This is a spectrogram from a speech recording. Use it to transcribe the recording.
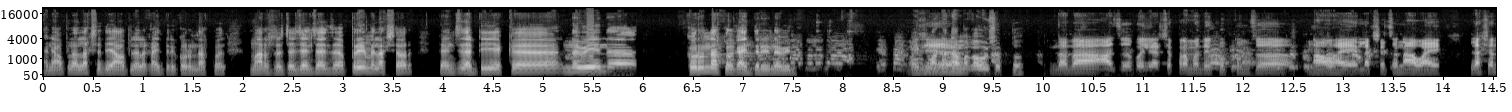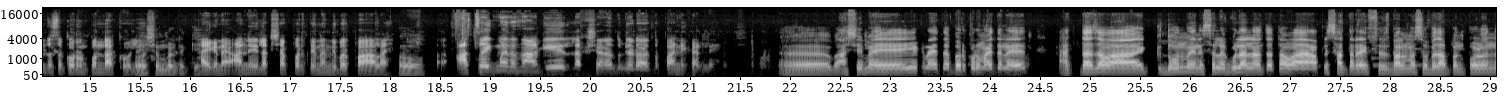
आणि आपल्या लक्षात या आपल्याला काहीतरी करून दाखवेल. महाराष्ट्राच्या ज्यांच्या ज्यांचं प्रेम आहे लक्षावर त्यांच्यासाठी एक अं, नवीन अं, करून दाखवेल काहीतरी नवीन. एक मोठा धमाका होऊ शकतो. दादा आज बैलगाड क्षेत्रामध्ये खूप तुमचं नाव आहे लक्षाचं नाव आहे. लक्षात तसं करून पण दाखवलंय. हो शंभर टक्के. आहे की नाही? आणि लक्ष प्रत्येक नंदीवर पळालाय. हो. आजचं एक मैदान आगे लक्षानं तुमच्या डोळ्यात पाणी काढले असे एक नाही तर भरपूर मैदान आहेत. आता जेव्हा एक दोन महिने सलग गुलाल नव्हता तेव्हा आपल्या सातारा एक्सप्रेस बालमा सोबत आपण पळून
